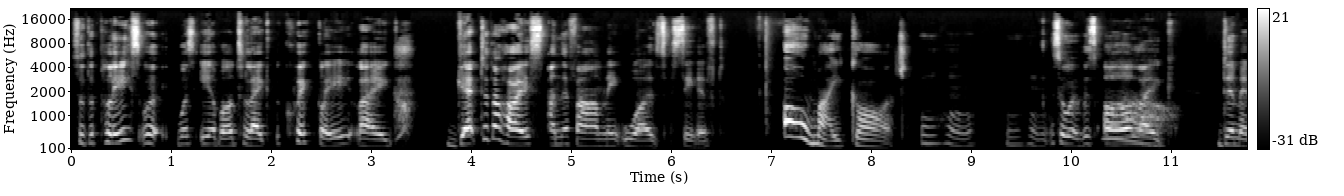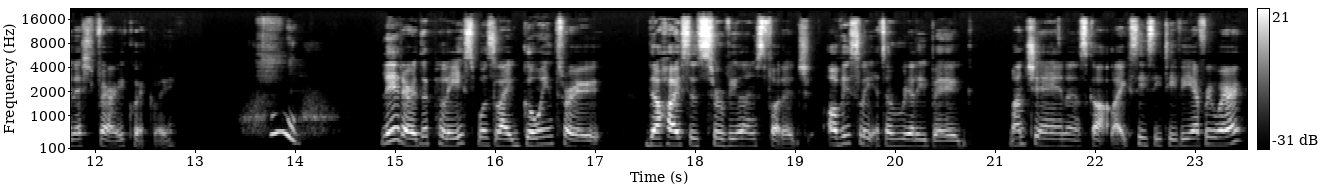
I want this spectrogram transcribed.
So the police w- was able to like quickly like get to the house and the family was saved. Oh my god! Mm-hmm, mm-hmm. So it was all like diminished very quickly. Whew. Later, the police was like going through the house's surveillance footage. Obviously, it's a really big mansion and it's got like CCTV everywhere.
